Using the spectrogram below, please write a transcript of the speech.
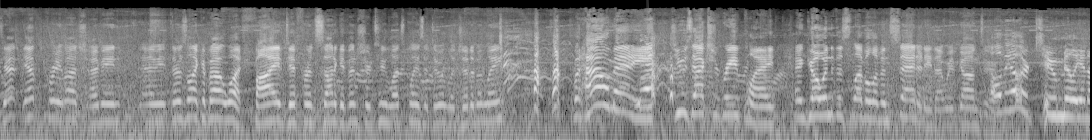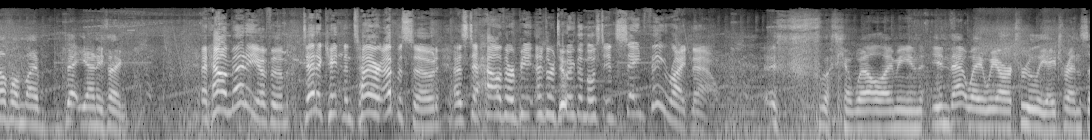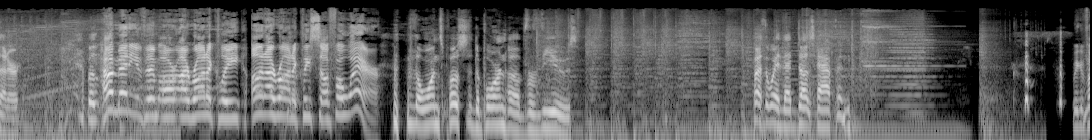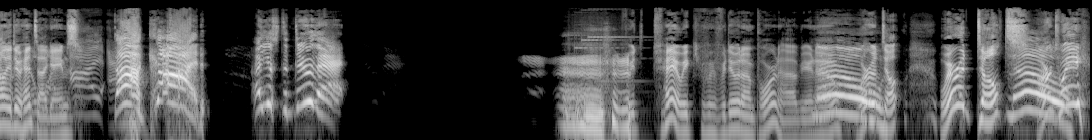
Yeah, yep, pretty much. I mean, I mean, there's like about what five different Sonic Adventure 2 Let's Plays that do it legitimately. but how many use action replay and go into this level of insanity that we've gone to? All the other two million of them, I bet you anything. And how many of them dedicate an entire episode as to how they're be- they're doing the most insane thing right now? well, I mean, in that way, we are truly a trendsetter. But how many of them are ironically, unironically self-aware? the ones posted to Pornhub for views. By the way, that does happen. We can finally do hentai games. Oh God! I used to do that. We, hey, we if we do it on Pornhub, you know, No. we're adult, we're adults, No. aren't we?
